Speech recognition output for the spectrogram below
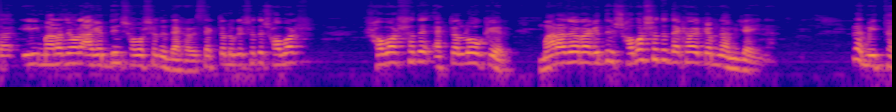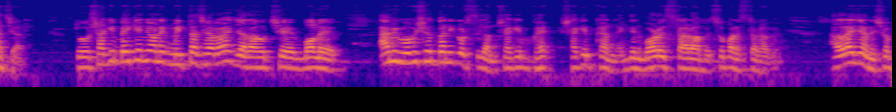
তা এই মারা যাওয়ার আগের দিন সবার সাথে দেখা হয়েছে। একটা লোকের সাথে সবার সবার সাথে একটা লোকের মারা যাওয়ার আগের দিন সবার সাথে দেখা হয় কেমন আমি যাই না। এটা মিথ্যাচার। তো সাকিব ভাইকে নিয়ে অনেক মিথ্যাচার হয়, যারা হচ্ছে বলে, আমি ভবিষ্যৎবাণী করছিলাম, সাকিব ভাই সাকিব খান একদিন বড় স্টার হবে সুপার স্টার হবে। আল্লাহ জানে সব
